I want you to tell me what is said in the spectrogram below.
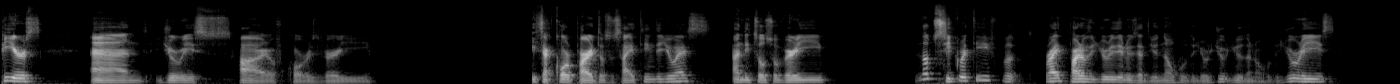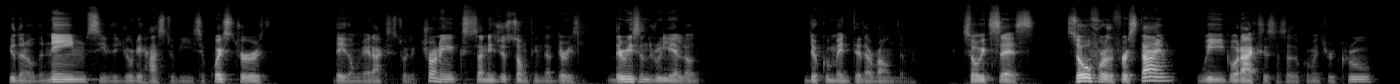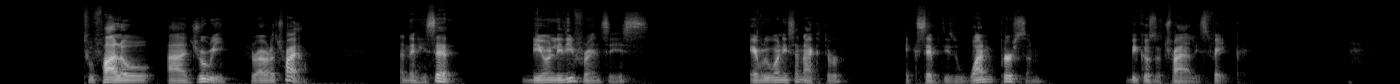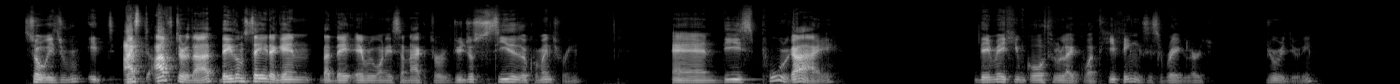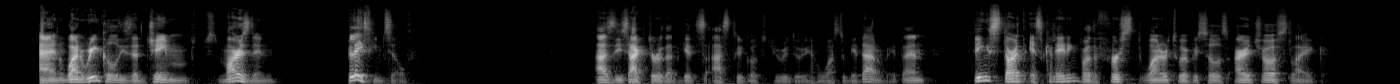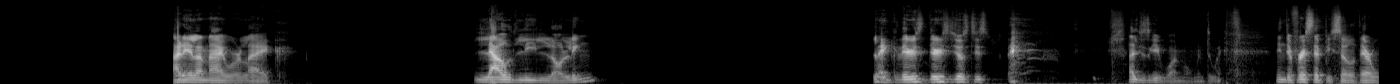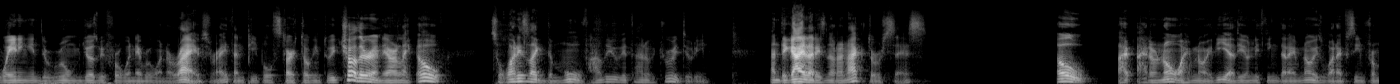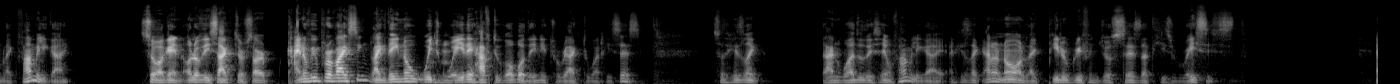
peers, and juries are, of course, very. It's a core part of society in the U.S. and it's also very not secretive, but right part of the jury is that you know who the jury you don't know who the jury is, you don't know the names. If the jury has to be sequestered, they don't get access to electronics, and it's just something that there is there isn't really a lot documented around them. So it says so for the first time we got access as a documentary crew to follow a jury throughout a trial, and then he said the only difference is everyone is an actor except this one person because the trial is fake. So it's it after that they don't say it again that they everyone is an actor. You just see the documentary, and this poor guy, they make him go through like what he thinks is regular jury duty. And one wrinkle is that James Marsden plays himself as this actor that gets asked to go to jury duty and who wants to get out of it. And things start escalating, but the first one or two episodes are just like Ariel and I were like loudly lolling. Like there's there's just this I'll just give one moment to it. In the first episode, they're waiting in the room just before when everyone arrives, right? And people start talking to each other and they are like, Oh, so what is like the move? How do you get out of jury duty? And the guy that is not an actor says, Oh, I, I don't know. I have no idea. The only thing that I know is what I've seen from like Family Guy. So again, all of these actors are kind of improvising. Like they know which Mhm. way they have to go, but they need to react to what he says. So he's like, and what do they say on Family Guy? And he's like, I don't know. Like Peter Griffin just says that he's racist.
